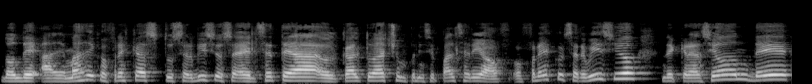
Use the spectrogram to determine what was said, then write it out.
donde además de que ofrezcas tus servicios el CTA o el call to action principal sería ofrezco el servicio de creación de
